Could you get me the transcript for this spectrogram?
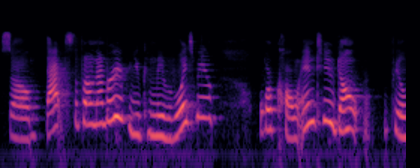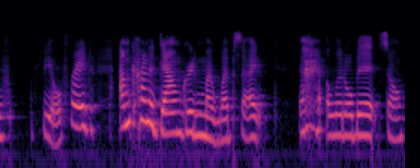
So that's the phone number. You can leave a voicemail or call into. Don't feel feel afraid. I'm kind of downgrading my website a little bit. So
